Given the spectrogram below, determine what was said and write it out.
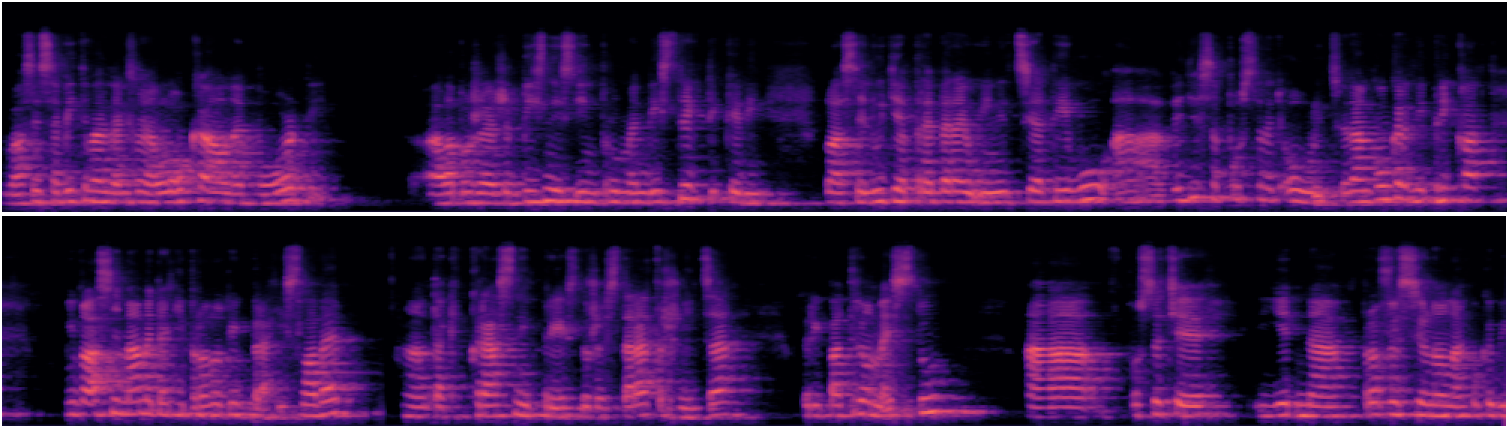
vlastne sa vytvárajú tzv. lokálne boardy, alebo že, že business improvement districty, kedy vlastne ľudia preberajú iniciatívu a vedia sa postaviť o ulicu. Ja dám konkrétny príklad. My vlastne máme taký prototyp v Bratislave, taký krásny priestor, že stará tržnica, ktorý patril mestu a v podstate jedna profesionálna, ako keby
